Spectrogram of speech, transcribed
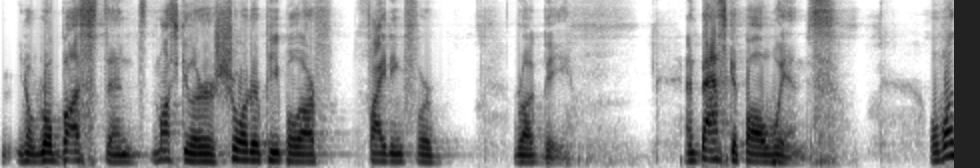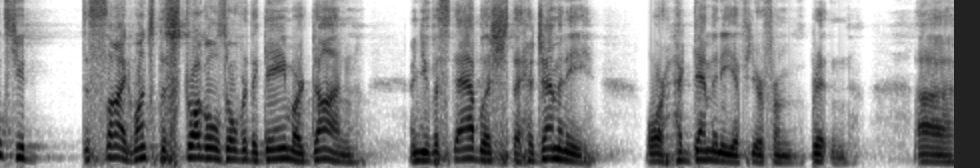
you know, robust and muscular, shorter people are fighting for rugby. And basketball wins. Well, once you decide, once the struggles over the game are done, and you've established the hegemony, or hegemony if you're from Britain, uh,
